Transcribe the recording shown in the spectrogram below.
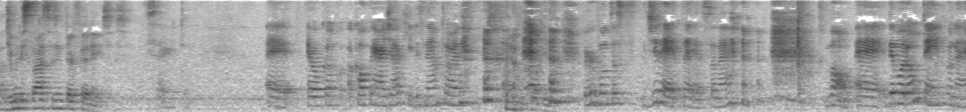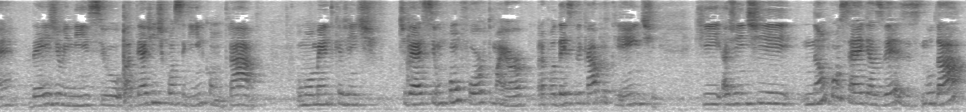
administrar essas interferências? Certo. É, é o, o calcanhar de Aquiles, né, Antônio? É, Perguntas direta essa, né? Bom, é, demorou um tempo, né? Desde o início até a gente conseguir encontrar o momento que a gente tivesse um conforto maior para poder explicar para o cliente que a gente não consegue, às vezes, mudar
